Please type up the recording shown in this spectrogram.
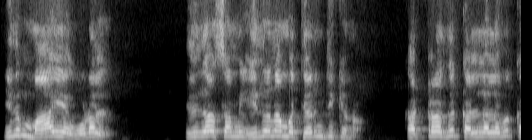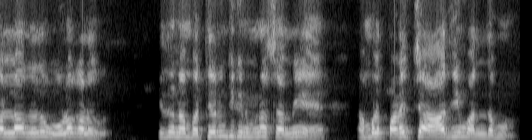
இது மாய உடல். இதுதான் சாமி இதை நம்ம தெரிஞ்சுக்கணும். கட்டுறது கல்லளவு கல்லாதது உலகளவு. இது நம்ம தெரிஞ்சுக்கணும்னா சாமி நம்மளை படைச்ச ஆதியும் அந்தமும்.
